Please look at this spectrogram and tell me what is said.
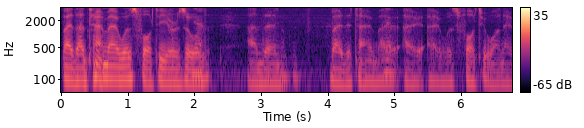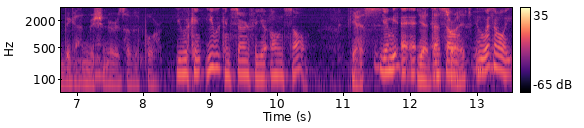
by that time I was 40 years old, and then by the time Yeah. I, I, I was 41, I began Missionaries of the Poor. You were you were concerned for your own soul. Yes. You know, I mean, a- a- Yeah, that's so right. It wasn't only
